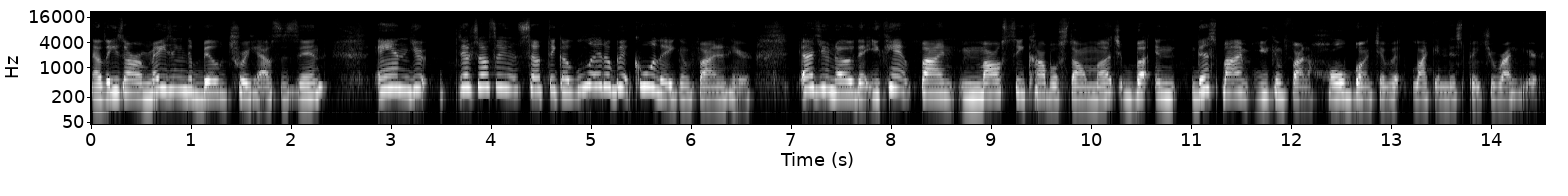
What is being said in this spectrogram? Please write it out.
Now, these are amazing to build tree houses in, and there's also something a little bit cool that you can find in here. As you know, that you can't find mossy cobblestone much, but in this biome, you can find a whole bunch of it, like in this picture right here.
